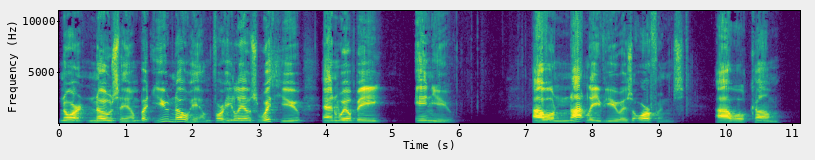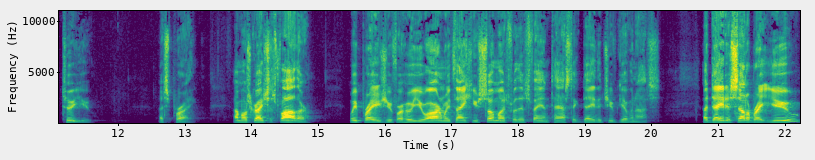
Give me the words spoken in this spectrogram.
nor knows him, but you know him, for he lives with you and will be in you. I will not leave you as orphans, I will come to you. Let's pray. Our most gracious Father, we praise you for who you are, and we thank you so much for this fantastic day that you've given us. A day to celebrate you,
